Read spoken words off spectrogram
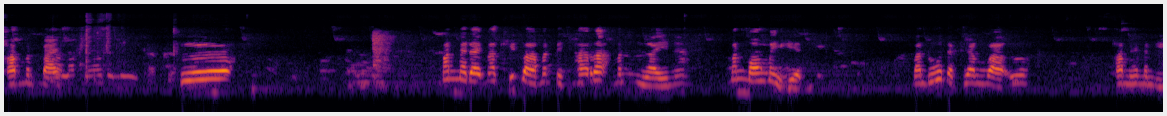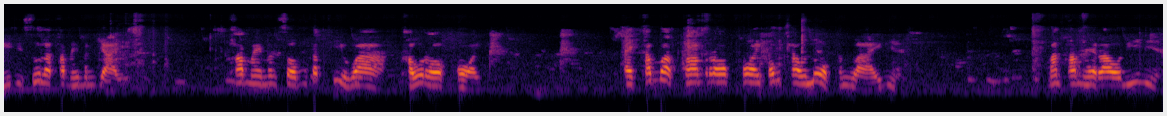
ทำมันไป คือ มันไม่ได้มาคิดว่ามันเป็นภาระมันเหนื่อยนะมันมองไม่เห็น มันรู้แต่เพียงว่า เออทำให้มันดีที่สุดแล้วทำให้มันใหญ่ทำให้มันสมกับที่ว่าเขารอคอยไอ้คำว่าความรอคอยของชาวโลกทั้งหลายเนี่ย มันทำให้เรานี้เนี่ย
